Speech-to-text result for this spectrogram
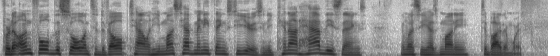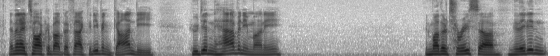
For to unfold the soul and to develop talent, he must have many things to use, and he cannot have these things unless he has money to buy them with. And then I talk about the fact that even Gandhi, who didn't have any money, and Mother Teresa, they didn't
